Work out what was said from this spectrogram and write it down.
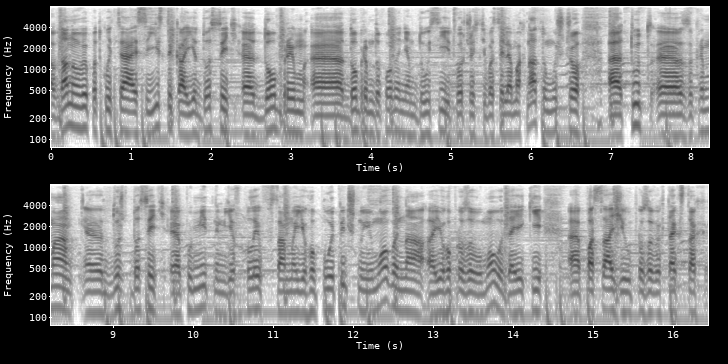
в даному випадку ця есеїстика є досить е, добрим, е, добрим доповненням до усієї творчості Василя Махна, тому що е, тут, е, зокрема, е, дуже досить е, помітним є вплив саме його поетичної мови на е, його прозову мову. Деякі пасажі у прозових текстах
